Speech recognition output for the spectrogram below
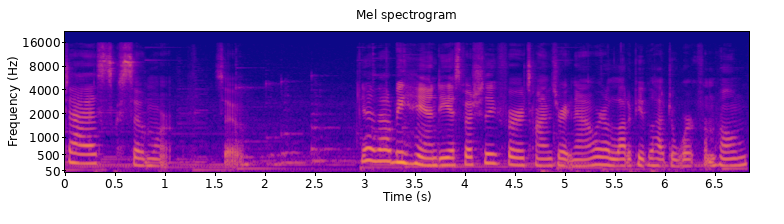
desk, so more, so yeah, that'll be handy, especially for times right now where a lot of people have to work from home.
